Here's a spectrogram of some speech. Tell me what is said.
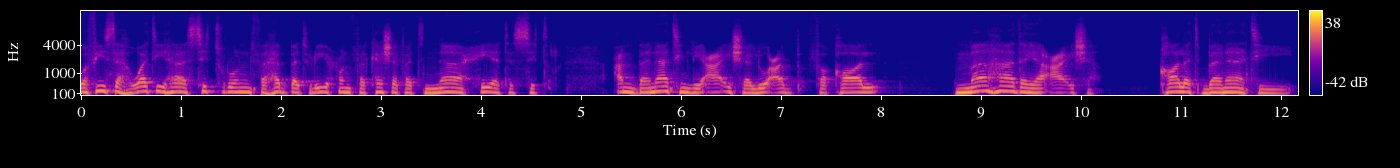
وفي سهوتها ستر فهبت ريح فكشفت ناحية الستر عن بنات لعائشة لعب فقال ما هذا يا عائشة؟ قالت بناتي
